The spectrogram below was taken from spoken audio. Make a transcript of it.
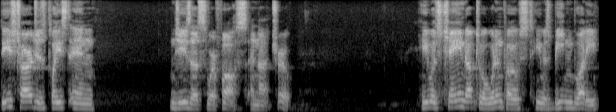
These charges placed in Jesus were false and not true. He was chained up to a wooden post. He was beaten bloody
